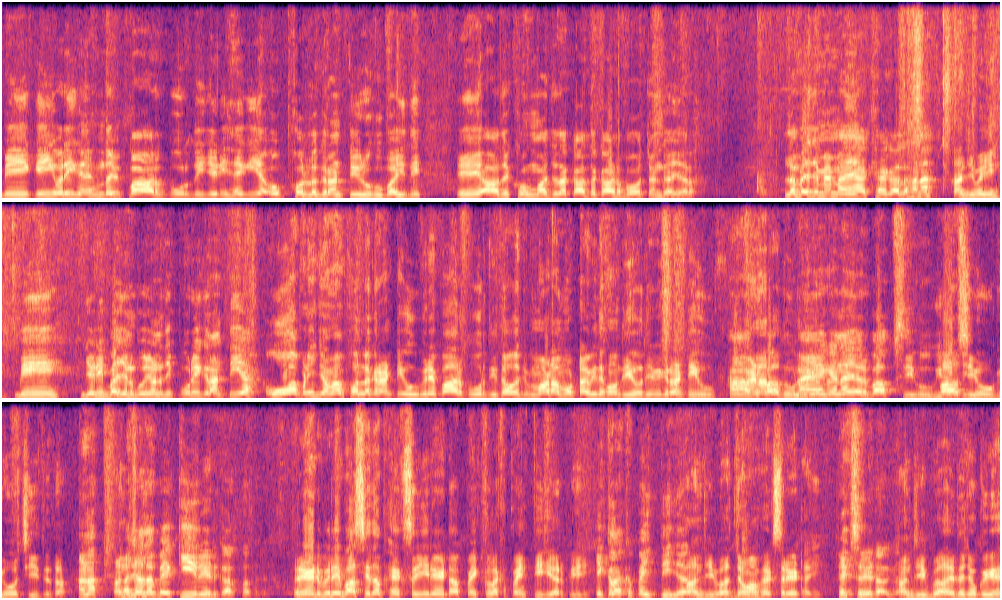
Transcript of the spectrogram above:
ਵੀ ਕਈ ਵਾਰੀ ਹੁੰਦਾ ਵੀ ਭਾਰਪੂਰ ਦੀ ਜਿਹੜੀ ਹੈਗੀ ਆ ਉਹ ਫੁੱਲ ਗਾਰੰਟੀ ਰਹੂ ਬਾਈ ਦੀ। ਇਹ ਆ ਦੇਖੋ ਮੱਝ ਦਾ ਕੱਦ ਕਾਠ ਬਹੁਤ ਚੰਗਾ ਯਾਰ। ਲੱਭੇ ਜਿਵੇਂ ਮੈਂ ਆਖਿਆ ਗੱਲ ਹਨਾ? ਹਾਂਜੀ ਬਾਈ। ਵੀ ਜਿਹੜੀ ਵਜਨ ਬੁਜਣ ਦੀ ਪੂਰੀ ਗਾਰੰਟੀ ਆ ਉਹ ਆਪਣੀ ਜਮਾ ਫੁੱਲ ਗਾਰੰਟੀ ਹੋਊ ਵੀਰੇ ਭਾਰਪੂਰ ਦੀ ਤਾਂ ਉਹ ਮਾੜਾ ਮੋਟਾ ਵੀ ਦਿਖਾਉਂਦੀ ਉਹਦੀ ਵੀ ਗਾਰੰਟੀ ਹੋਊ। ਪੈਣਾ ਤਾਂ ਦੂਰ ਦੀ ਮੈਂ। ਕਹਿੰਦਾ ਯਾਰ ਵਾਪਸੀ ਹੋਊਗੀ ਵਾਪਸੀ ਹੋਊਗੀ ਉਸ ਚੀਜ਼ ਤੇ ਤਾਂ। ਹਨਾ। ਅੱਛਾ ਲੱਭੇ ਕੀ ਰੇਟ ਕਰਤਾ ਫਿਰ? ਰੇਟ ਵੀਰੇ ਬਸ ਇਹਦਾ ਫਿਕਸ ਜੀ ਰੇਟ ਆ 135000 ਰੁਪਏ ਜੀ। 1 ਲੱਖ 35000 ਹਾਂਜੀ ਬਸ ਜਮਾ ਫਿਕਸ ਰੇਟ ਆ ਜੀ। ਫਿਕਸ ਰੇਟ ਆ ਗਿਆ। ਹਾਂਜੀ ਬਸ ਇਹਦੇ ਚੋਂ ਕੋਈ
